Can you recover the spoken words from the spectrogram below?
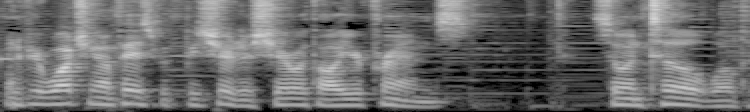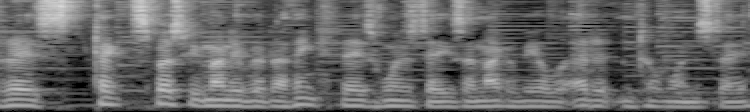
And if you're watching on Facebook, be sure to share with all your friends. So until, well, today's tech, supposed to be Monday, but I think today's Wednesday because I'm not going to be able to edit until Wednesday.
